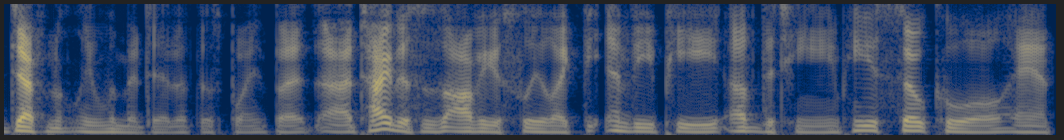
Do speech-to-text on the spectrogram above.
definitely limited at this point. But uh, Titus is obviously like the MVP of the team. He's so cool, and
